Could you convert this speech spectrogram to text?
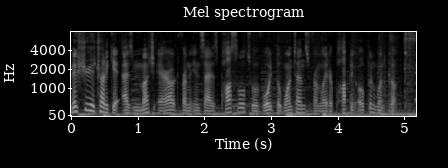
Make sure you try to get as much air out from the inside as possible to avoid the wontons from later popping open when cooked.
